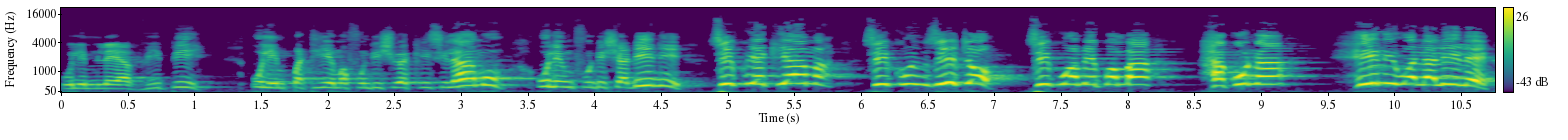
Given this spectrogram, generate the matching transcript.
Ulimlea vipi? Ulimpatia mafundisho ya Kiislamu? Ulimfundisha dini? Siku ya kiyama? Siku nzito? Siku ambaye kwamba hakuna hili wala lile.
